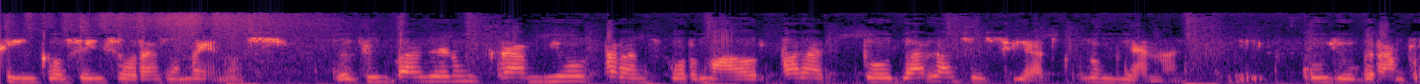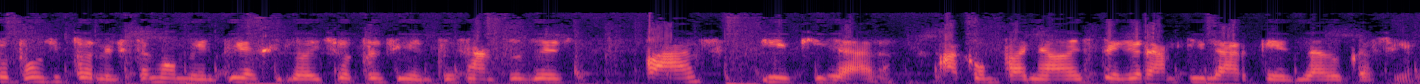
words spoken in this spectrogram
cinco o seis horas o menos. Entonces va a ser un cambio transformador para toda la sociedad colombiana, eh, cuyo gran propósito en este momento, y así lo ha dicho el presidente Santos, es paz y equidad, acompañado de este gran pilar que es la educación.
